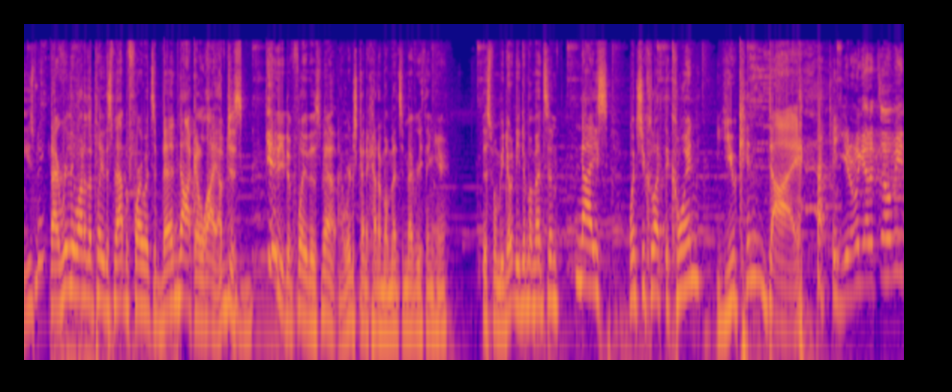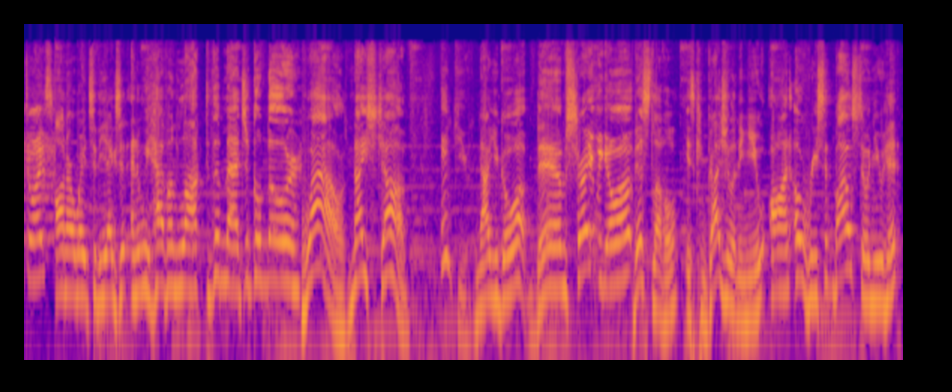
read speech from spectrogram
Excuse me? I really wanted to play this map before I went to bed. Not gonna lie, I'm just giddy to play this map. Right, we're just gonna kind of momentum everything here. This one, we don't need a momentum. Nice. Once you collect the coin, you can die. you don't gotta tell me twice. On our way to the exit, and we have unlocked the magical door. Wow, nice job. Thank you. Now you go up. Damn straight we go up. This level is congratulating you on a recent milestone you hit.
